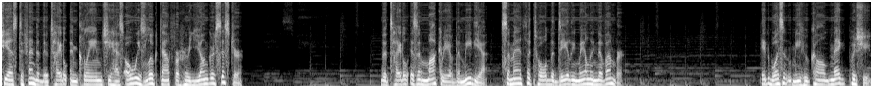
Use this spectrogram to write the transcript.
she has defended the title and claimed she has always looked out for her younger sister. The title is a mockery of the media, Samantha told the Daily Mail in November. It wasn't me who called Meg pushy,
